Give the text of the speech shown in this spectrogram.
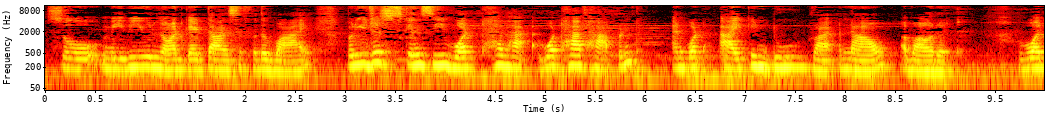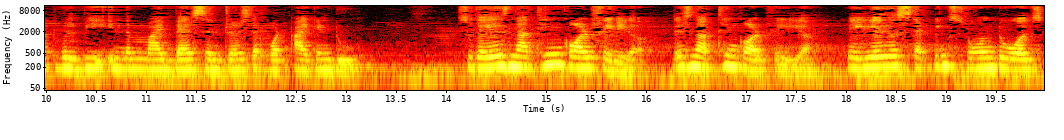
so maybe you will not get the answer for the why but you just can see what have what have happened and what i can do right now about it. What will be in the, my best interest that what i can do. So there is nothing called failure. There's nothing called failure. Failure is a stepping stone towards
